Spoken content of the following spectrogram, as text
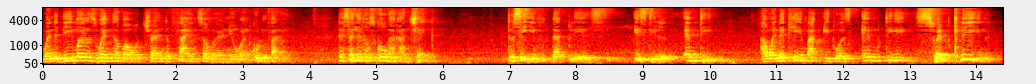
when the demons went about trying to find somewhere new and couldn't find, they said, let us go back and check to see if that place is still empty. And when they came back, it was empty, swept clean.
